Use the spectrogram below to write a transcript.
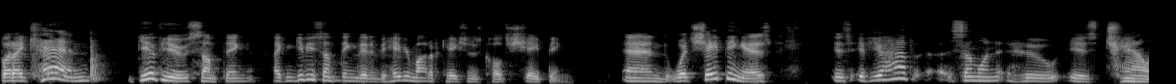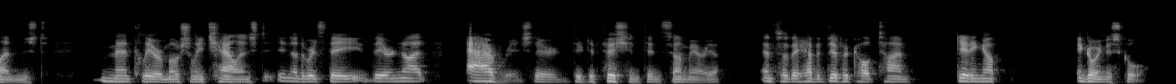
But I can give you something. I can give you something that in behavior modification is called shaping. And what shaping is, is if you have uh, someone who is challenged, mentally or emotionally challenged, in other words, they, they're not average, they're, they're deficient in some area. And so they have a difficult time getting up and going to school.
